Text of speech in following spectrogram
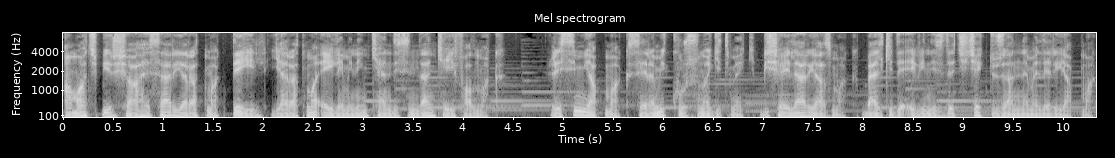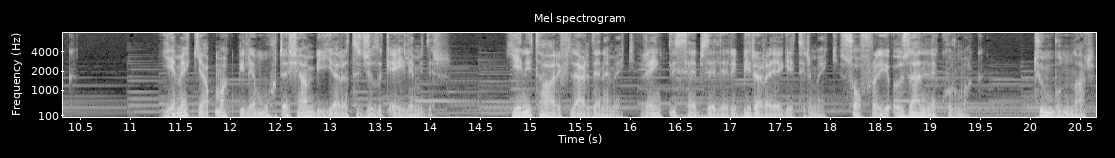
Amaç bir şaheser yaratmak değil, yaratma eyleminin kendisinden keyif almak. Resim yapmak, seramik kursuna gitmek, bir şeyler yazmak, belki de evinizde çiçek düzenlemeleri yapmak. Yemek yapmak bile muhteşem bir yaratıcılık eylemidir. Yeni tarifler denemek, renkli sebzeleri bir araya getirmek, sofrayı özenle kurmak. Tüm bunlar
